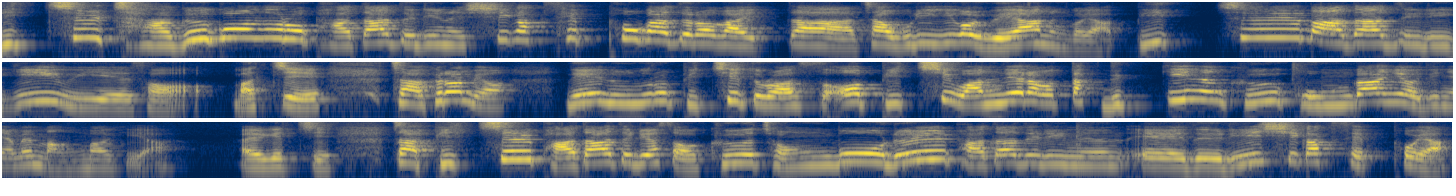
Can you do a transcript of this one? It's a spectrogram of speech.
빛을 자극원으로 받아들이는 시각 세포가 들어가 있다. 자, 우리 이걸 왜 하는 거야? 빛을 받아들이기 위해서. 맞지? 자, 그러면 내 눈으로 빛이 들어왔어. 어, 빛이 왔네라고 딱 느끼는 그 공간이 어디냐면 망막이야. 알겠지? 자, 빛을 받아들여서 그 정보를 받아들이는 애들이 시각세포야.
